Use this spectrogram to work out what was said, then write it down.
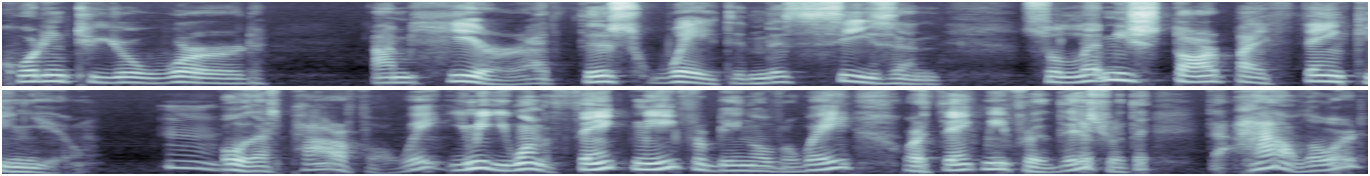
According to your word, I'm here at this weight in this season. So let me start by thanking you. Mm. Oh, that's powerful. Wait, you mean you want to thank me for being overweight or thank me for this or that? How, Lord?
